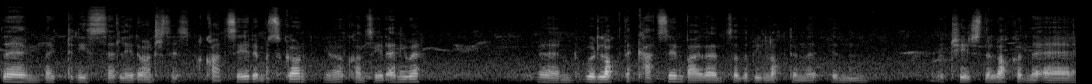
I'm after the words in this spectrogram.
Then like Denise said later on she says I can't see it it must have gone you know I can't see it anywhere and we'd locked the cats in by then so they'd been locked in the in changed the lock on the uh,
